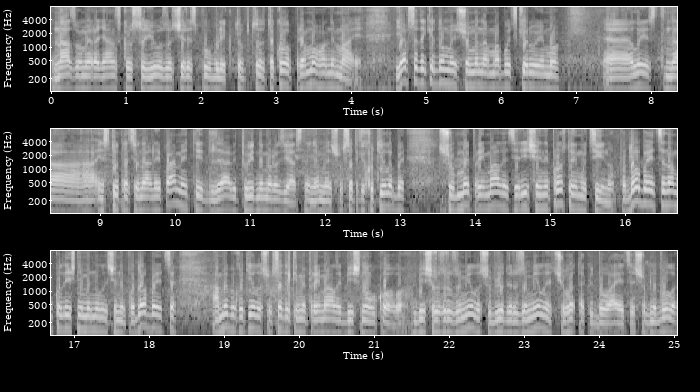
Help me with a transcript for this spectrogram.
назвами Радянського Союзу чи республік. Тобто такого прямого немає. Я все-таки думаю, що ми мабуть, скеруємо лист на інститут національної пам'яті для відповідними роз'ясненнями, що все-таки хотіли би, щоб ми приймали це рішення не просто емоційно, подобається нам колишнє минуле чи не подобається. А ми би хотіли, щоб все-таки ми приймали більш науково, більш зрозуміло, щоб люди розуміли, чого так відбувається, щоб не було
